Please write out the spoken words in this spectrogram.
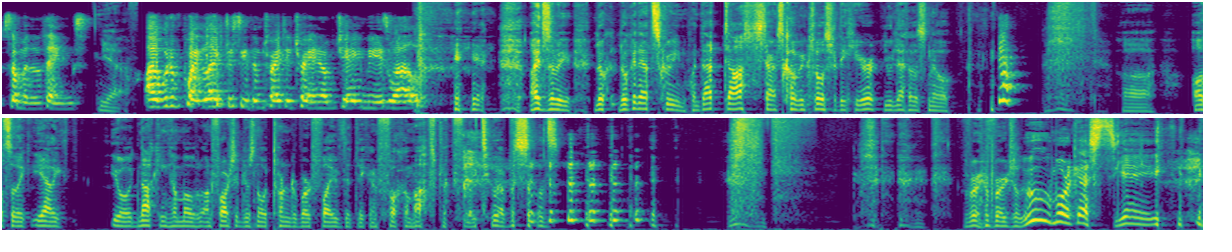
some of the things. Yeah. I would have quite liked to see them try to train up Jamie as well. I just mean, look, look at that screen. When that dot starts coming closer to here, you let us know. Yeah. Uh, also, like, yeah, like, you know, knocking him out. Unfortunately, there's no Thunderbird 5 that they can fuck him after for like two episodes. Vir- Virgil, ooh, more guests, yay!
